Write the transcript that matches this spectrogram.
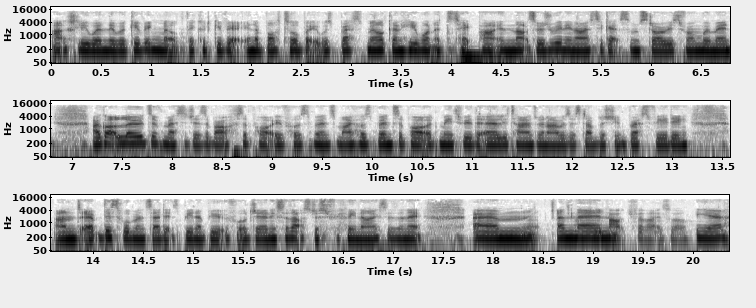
actually, when they were giving milk, they could give it in a bottle, but it was breast milk, and he wanted to take part in that. So it was really nice to get some stories from women. I got loads of messages about supportive husbands. My husband supported me through the early times when I was establishing breastfeeding, and uh, this woman said it's been a beautiful journey. So that's just really nice, isn't it? Um, and I then vouch for that as well. Yeah,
